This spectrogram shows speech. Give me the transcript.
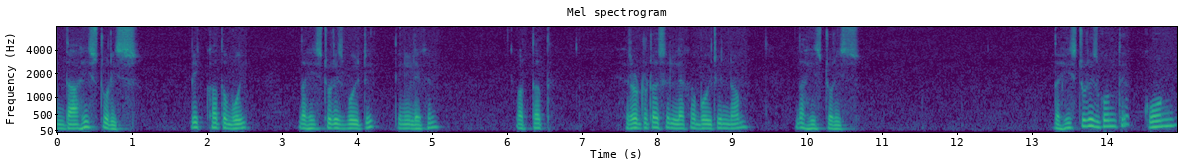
দ্য হিস্টোরিস, বিখ্যাত বই। দ্য হিস্টোরিস বইটি তিনি লেখেন, অর্থাৎ হেরোডোটাসের লেখা বইটির নাম দ্য হিস্টোরিস। দ্য হিস্টোরিস গ্রন্থে কোন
